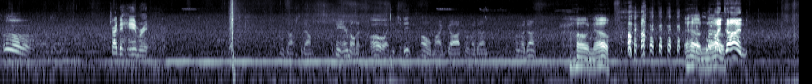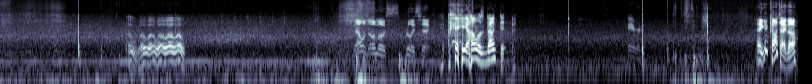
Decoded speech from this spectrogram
Oh. Tried to hammer it. Oh gosh, sit down. I think I airmailed it. Oh, I think you did. Oh my gosh, what have I done? What have I done? Oh no. Oh no. What have I done? Oh, whoa, whoa, whoa, whoa, whoa. That was almost really sick. he almost dunked it. Hammered it. Hey, good contact though.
